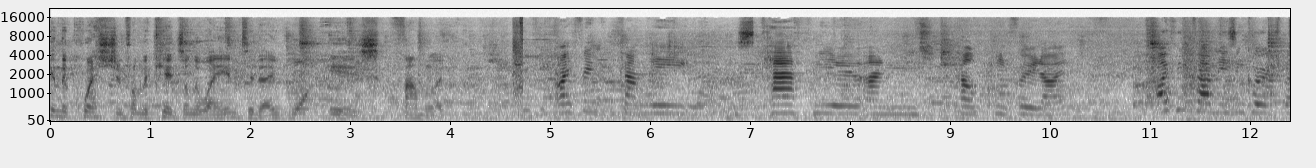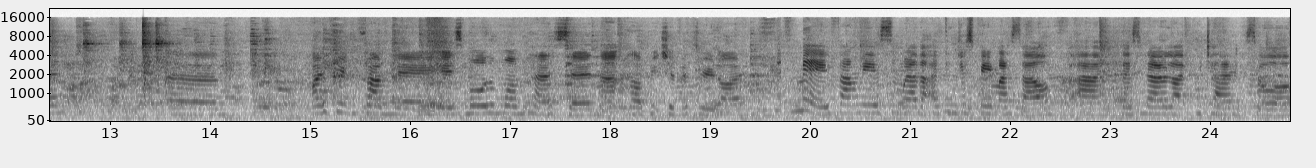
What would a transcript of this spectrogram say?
Asking the question from the kids on the way in today, what is family? I think family is care for you and help you through life. I think family is encouragement. Um, I think family is more than one person that help each other through life. For me, family is somewhere that I can just be myself and there's no like pretense or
